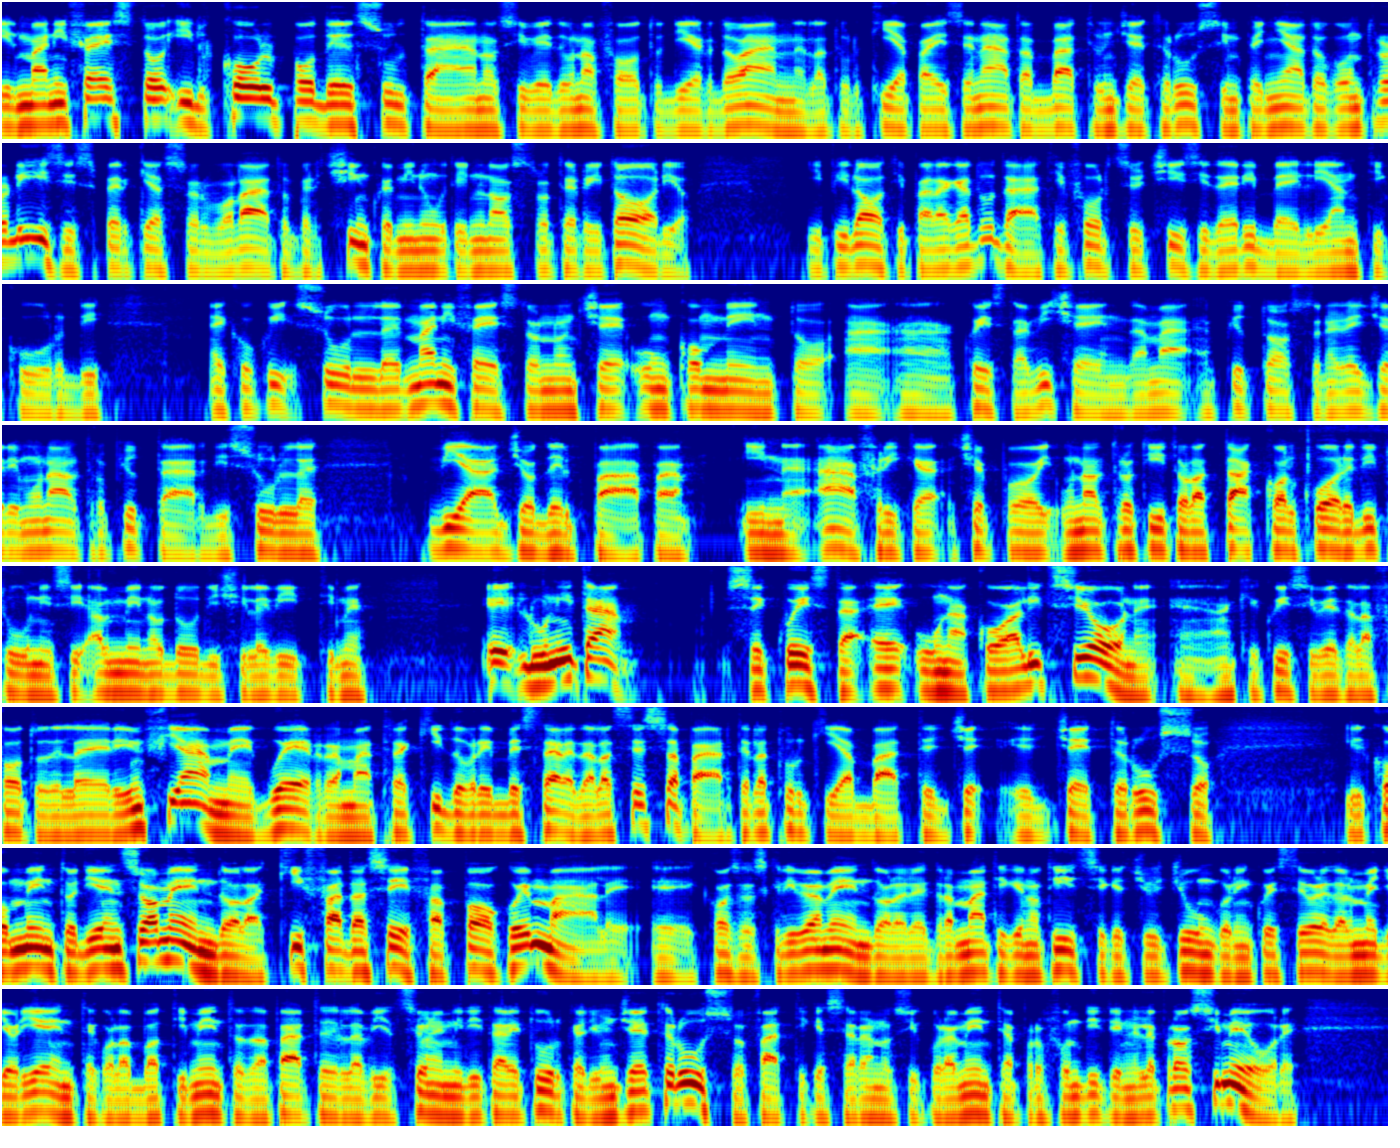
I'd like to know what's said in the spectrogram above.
Il manifesto Il colpo del sultano, si vede una foto di Erdogan, la Turchia paese nato abbatte un jet russo impegnato contro l'ISIS perché ha sorvolato per 5 minuti il nostro territorio. I piloti paracadutati forse uccisi dai ribelli anticurdi. Ecco qui sul manifesto non c'è un commento a, a questa vicenda, ma piuttosto ne leggeremo un altro più tardi sul viaggio del Papa. In Africa c'è poi un altro titolo, Attacco al cuore di Tunisi, almeno 12 le vittime. E l'unità se questa è una coalizione, eh, anche qui si vede la foto dell'aereo in fiamme, guerra, ma tra chi dovrebbe stare dalla stessa parte, la Turchia batte jet russo. Il commento di Enzo Amendola, chi fa da sé fa poco e male, eh, cosa scrive Amendola, le drammatiche notizie che ci giungono in queste ore dal Medio Oriente con l'abbattimento da parte dell'aviazione militare turca di un jet russo, fatti che saranno sicuramente approfonditi nelle prossime ore,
